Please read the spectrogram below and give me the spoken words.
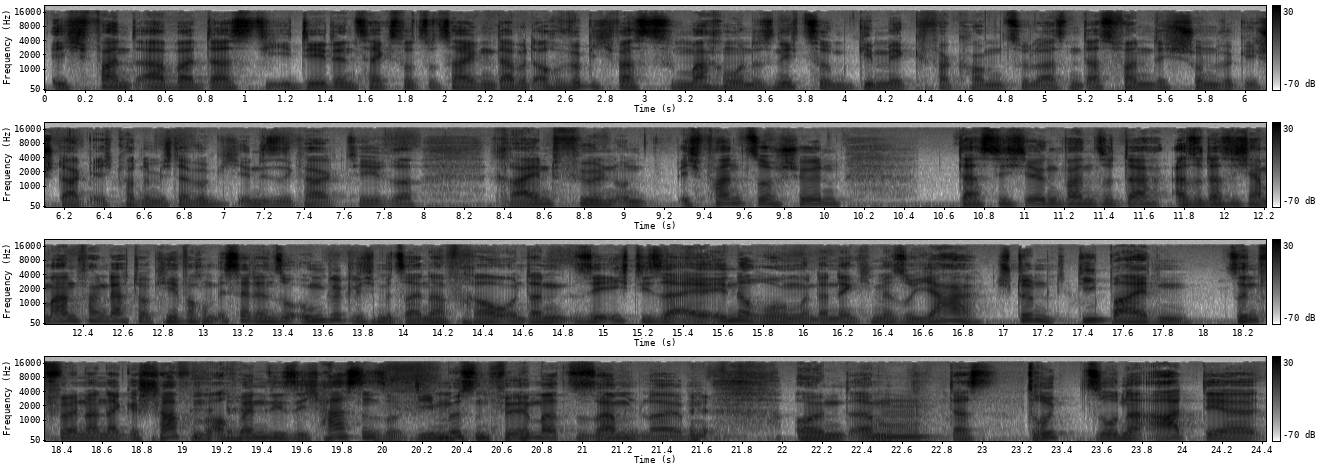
Ich fand aber, dass die Idee, den Sex so zu zeigen, damit auch wirklich was zu machen und es nicht zum Gimmick verkommen zu lassen, das fand ich schon wirklich stark. Ich konnte mich da wirklich in diese Charaktere reinfühlen und ich fand so schön, dass ich irgendwann so dachte, also dass ich am Anfang dachte, okay, warum ist er denn so unglücklich mit seiner Frau? Und dann sehe ich diese Erinnerung und dann denke ich mir so, ja, stimmt, die beiden sind füreinander geschaffen, auch wenn sie sich hassen, so, die müssen für immer zusammenbleiben. Und ähm, das drückt so eine Art der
